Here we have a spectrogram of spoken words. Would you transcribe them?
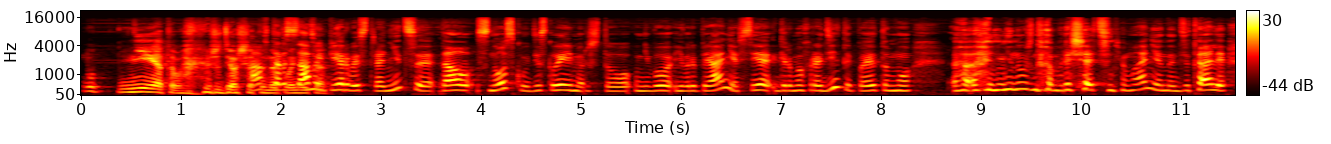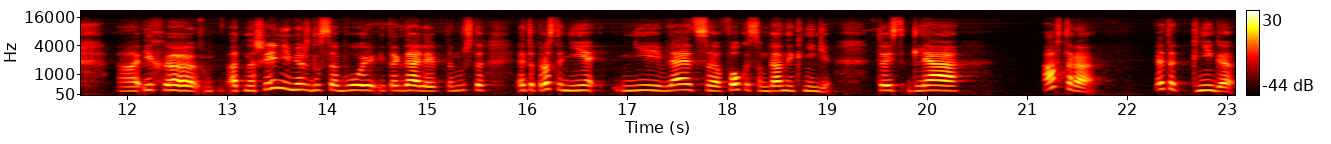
ну, не этого ждешь от Автор самой первой страницы дал сноску, дисклеймер, что у него европеяне все гермафродиты, поэтому не нужно обращать внимание на детали э, их э, отношений между собой и так далее, потому что это просто не, не является фокусом данной книги. То есть для автора это книга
